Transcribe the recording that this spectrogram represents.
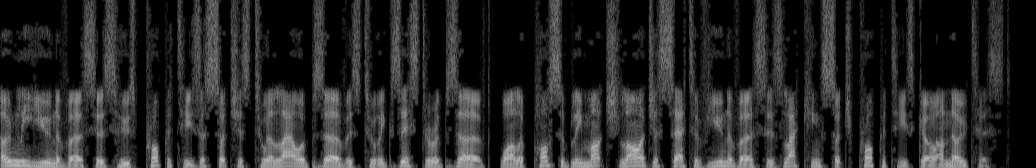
only universes whose properties are such as to allow observers to exist are observed, while a possibly much larger set of universes lacking such properties go unnoticed.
